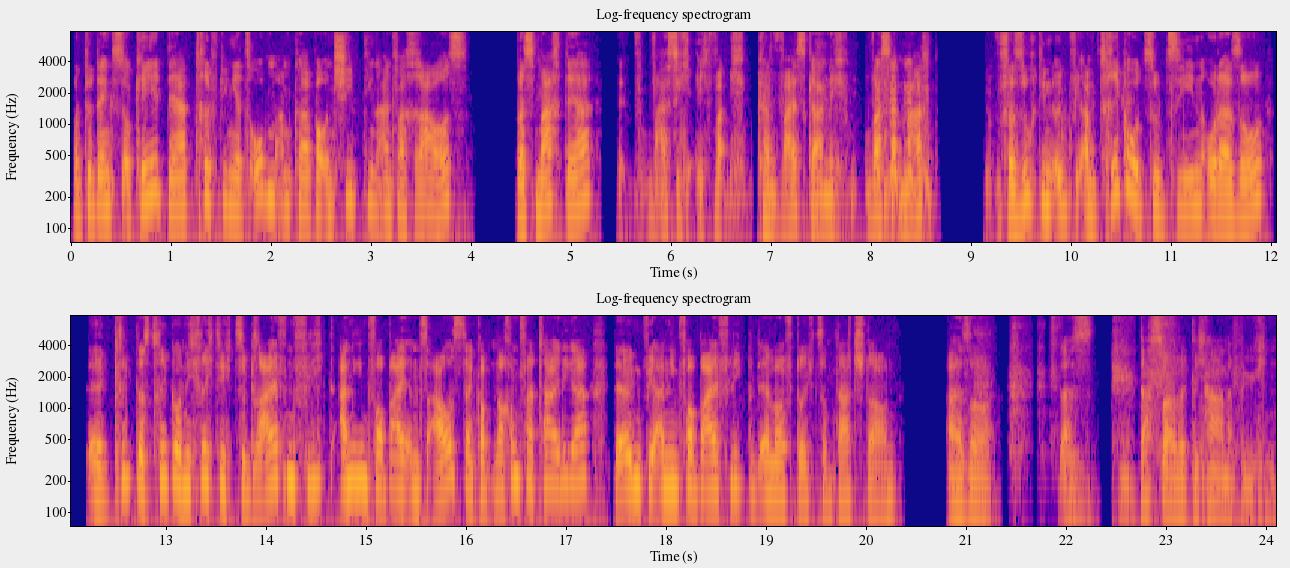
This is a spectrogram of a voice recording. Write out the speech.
und du denkst, okay, der trifft ihn jetzt oben am Körper und schiebt ihn einfach raus. Was macht der? Weiß ich, ich, ich kann, weiß gar nicht, was er macht. Versucht ihn irgendwie am Trikot zu ziehen oder so, äh, kriegt das Trikot nicht richtig zu greifen, fliegt an ihm vorbei ins Aus, dann kommt noch ein Verteidiger, der irgendwie an ihm vorbeifliegt und er läuft durch zum Touchdown. Also, das, das war wirklich Hanebüchen.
